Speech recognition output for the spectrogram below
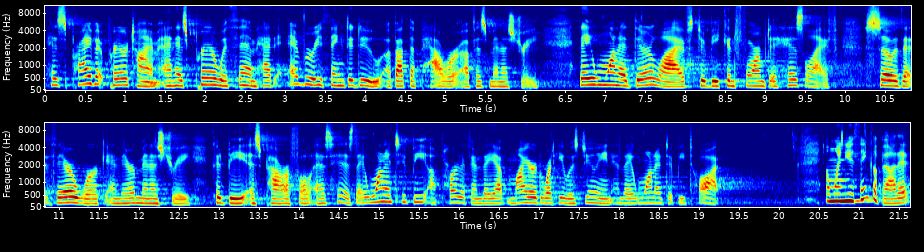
his private prayer time, and his prayer with them had everything to do about the power of his ministry. They wanted their lives to be conformed to his life so that their work and their ministry could be as powerful as his. They wanted to be a part of him. They admired what he was doing and they wanted to be taught. And when you think about it,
